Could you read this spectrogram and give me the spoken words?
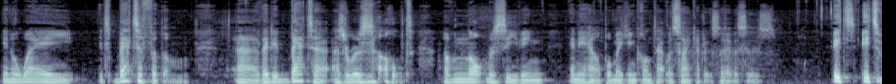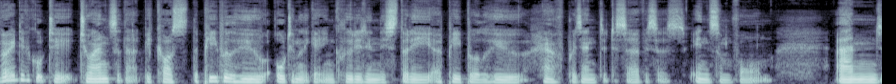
in a way, it's better for them? Uh, they did better as a result of not receiving any help or making contact with psychiatric services. It's it's very difficult to, to answer that because the people who ultimately get included in this study are people who have presented to services in some form. And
